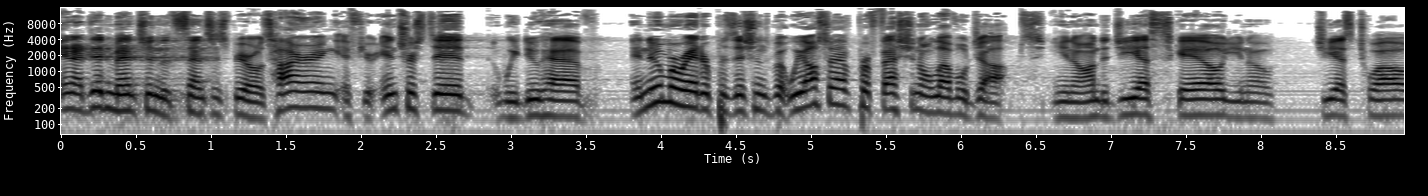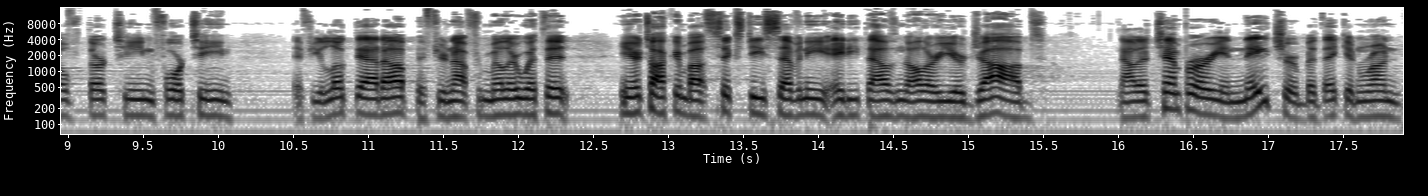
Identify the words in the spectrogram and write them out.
And I did mention that the Census Bureau is hiring. If you're interested, we do have enumerator positions, but we also have professional level jobs. You know, on the GS scale, you know, GS 12, 13, 14. If you look that up, if you're not familiar with it, you're talking about 60, 70, 80,000 dollar a year jobs. Now they're temporary in nature, but they can run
